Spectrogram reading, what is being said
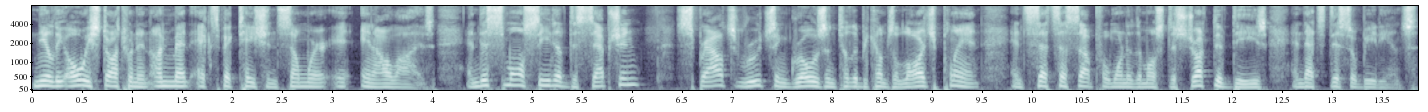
nearly always starts with an unmet expectation somewhere in our lives. And this small seed of deception sprouts, roots, and grows until it becomes a large plant and sets us up for one of the most destructive D's, and that's disobedience.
